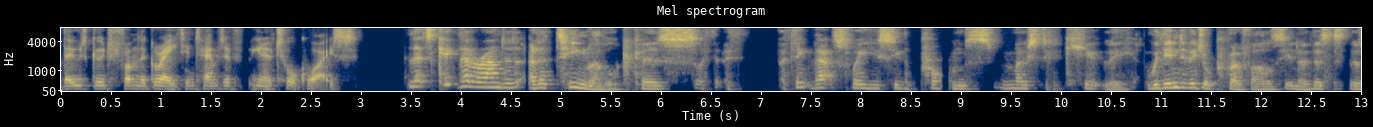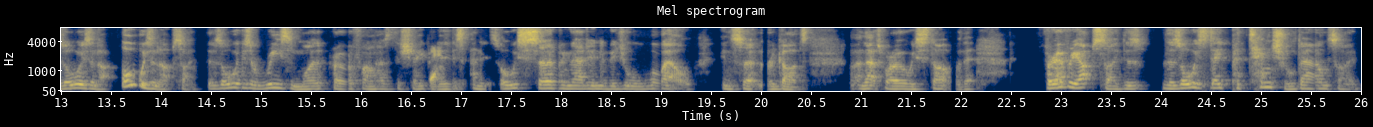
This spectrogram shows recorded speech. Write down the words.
those good from the great in terms of you know talk wise let's kick that around at, a team level because I, th- I think that's where you see the problems most acutely with individual profiles. You know, there's there's always an always an upside. There's always a reason why the profile has the shape it is, and it's always serving that individual well in certain regards. And that's where I always start with it. For every upside, there's there's always a potential downside,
